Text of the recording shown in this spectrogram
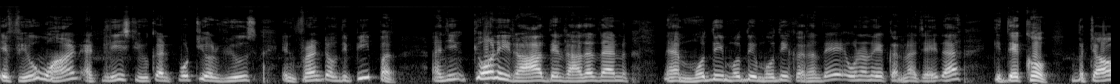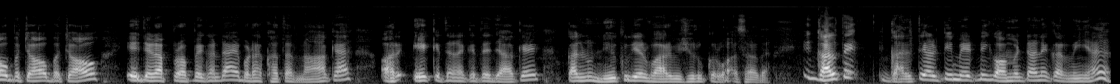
If you want at least you can put your views in front of the people ਹਾਂਜੀ ਕਿਉਂ ਨਹੀਂ ਰਾਤ ਦਿਨ ਰਾਦਰ ਦੈਨ ਮੋਦੀ ਮੋਦੀ ਮੋਦੀ ਕਰਨ ਦੇ, ਉਹਨਾਂ ਨੂੰ ਇਹ ਕਰਨਾ ਚਾਹੀਦਾ ਕਿ ਦੇਖੋ ਬਚਾਓ ਬਚਾਓ ਬਚਾਓ ਇਹ ਜਿਹੜਾ ਪ੍ਰੋਪੇਗੈਂਡਾ ਹੈ ਬੜਾ ਖਤਰਨਾਕ ਹੈ ਔਰ ਇਹ ਕਿਤੇ ਨਾ ਕਿਤੇ ਜਾ ਕੇ ਕੱਲ ਨੂੰ ਨਿਊਕਲੀਅਰ ਵਾਰ ਵੀ ਸ਼ੁਰੂ ਕਰਵਾ ਸਕਦਾ ਇਹ ਗੱਲ ਤੇ ਗੱਲ ਤੇ ਅਲਟੀਮੇਟਲੀ ਗਵਰਨਮੈਂਟਾਂ ਨੇ ਕਰਨੀ ਹੈ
